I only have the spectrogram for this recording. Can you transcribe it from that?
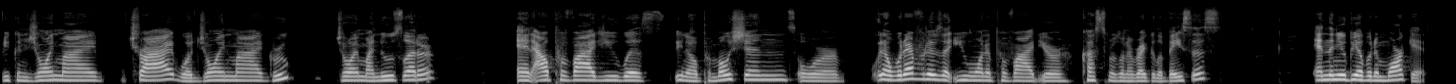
you can join my tribe or join my group, join my newsletter, and I'll provide you with, you know, promotions or you know whatever it is that you want to provide your customers on a regular basis. And then you'll be able to market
